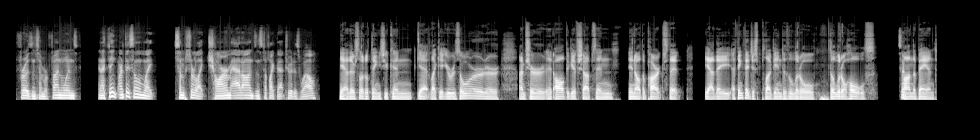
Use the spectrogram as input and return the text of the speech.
Frozen Summer Fun ones and I think aren't they selling like some sort of like charm add-ons and stuff like that to it as well? Yeah, there's little things you can get like at your resort or I'm sure at all the gift shops in in all the parks that yeah, they I think they just plug into the little the little holes so, on the band.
